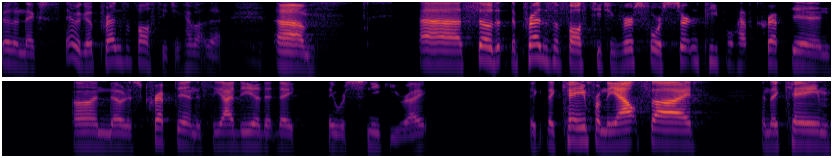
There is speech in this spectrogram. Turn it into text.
Go to the next. There we go. Presence of false teaching. How about that? Um, uh, so the, the, presence of false teaching. Verse four: Certain people have crept in unnoticed. Crept in. It's the idea that they they were sneaky, right? They they came from the outside and they came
